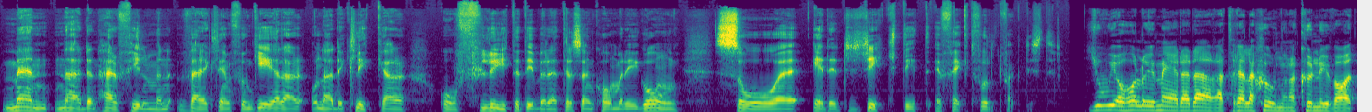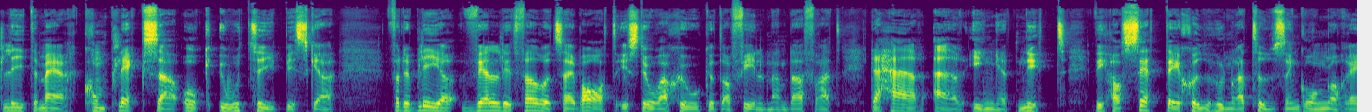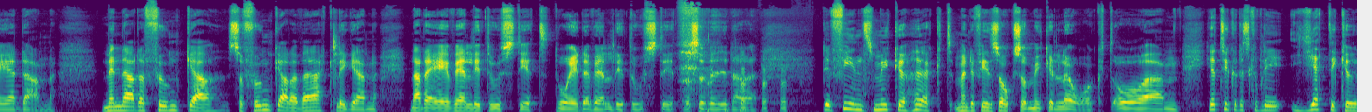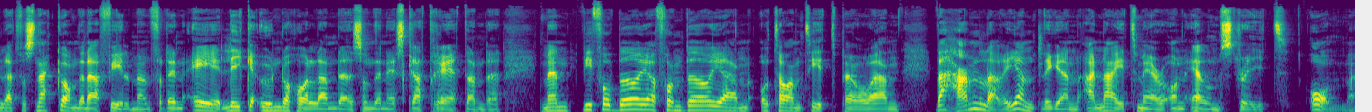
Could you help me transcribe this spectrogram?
Men när den här filmen verkligen fungerar och när det klickar och flytet i berättelsen kommer igång så är det riktigt effektfullt faktiskt. Jo, jag håller ju med dig där att relationerna kunde ju varit lite mer komplexa och otypiska. För det blir väldigt förutsägbart i stora sjok av filmen därför att det här är inget nytt. Vi har sett det 700 000 gånger redan. Men när det funkar så funkar det verkligen. När det är väldigt ostigt, då är det väldigt ostigt och så vidare. det finns mycket högt men det finns också mycket lågt och um, jag tycker det ska bli jättekul att få snacka om den här filmen för den är lika underhållande som den är skrattretande. Men vi får börja från början och ta en titt på um, vad handlar egentligen A Nightmare on Elm Street om?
